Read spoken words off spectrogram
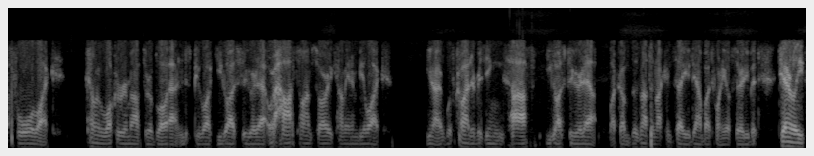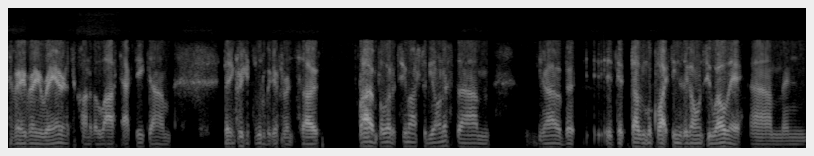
before, like come in the locker room after a blowout and just be like, "You guys figure it out," or halftime, sorry, come in and be like, "You know, we've tried everything. It's half. You guys figure it out." Like, um, there's nothing I can say. You're down by 20 or 30, but generally it's very, very rare, and it's kind of a last tactic. Um, but in cricket, it's a little bit different. So I haven't followed it too much, to be honest. Um, you know, but it, it doesn't look like things are going too well there. Um, and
